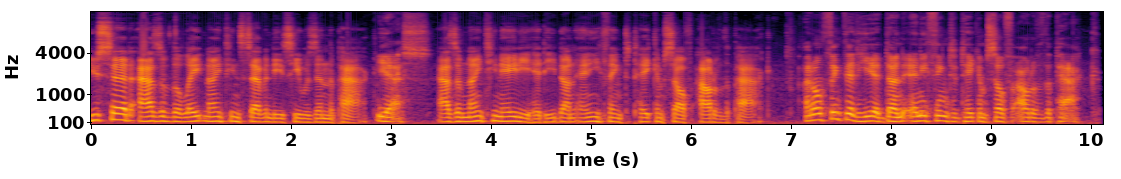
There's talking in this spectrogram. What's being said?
You said as of the late 1970s he was in the pack. Yes. As of 1980, had he done anything to take himself out of the pack? I don't think that he had done anything to take himself out of the pack.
